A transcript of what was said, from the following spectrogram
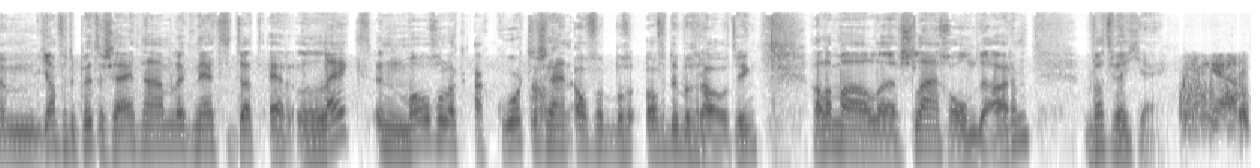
um, Jan van der Putten zei het namelijk net... dat er lijkt een mogelijk akkoord te zijn over, de begroting. Allemaal uh, slagen om de arm. Wat weet jij? Ja,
